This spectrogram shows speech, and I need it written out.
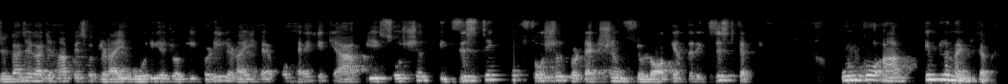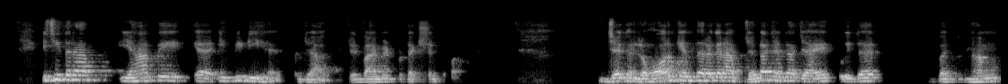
जगह जगह जहाँ पे इस वक्त लड़ाई हो रही है, जो अगली बड़ी लड़ाई है, वो है ये कि आप ये सोशल एग्जिस्टिंग सोशल प्रोटेक्शन जो लॉ के अंदर एग्जिस्ट करती है, उनको आप इम्प्लीमेंट कर रहे इसी तरह यहाँ पे ईपीडी e है पंजाब जो एनवायरमेंट प्रोटेक्शन डिपार्टमेंट जगह लाहौर के अंदर अगर आप जगह जगह जाए तो इधर हम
